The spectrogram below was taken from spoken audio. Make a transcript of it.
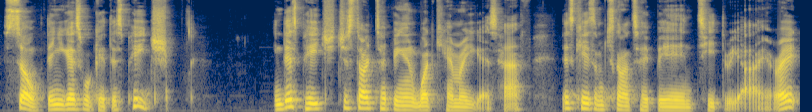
So, then you guys will get this page. In this page, just start typing in what camera you guys have. In this case, I'm just gonna type in T3i, alright?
